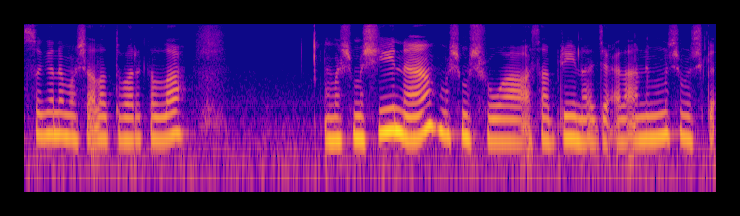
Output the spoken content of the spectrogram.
isagana maasha allah tabaarakallah mashmashiina mashmash waa sabriina jecel ani mashmashka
